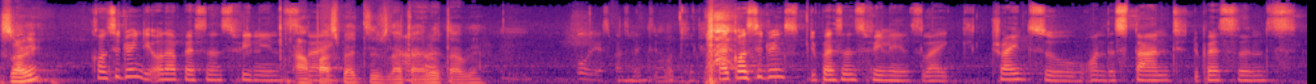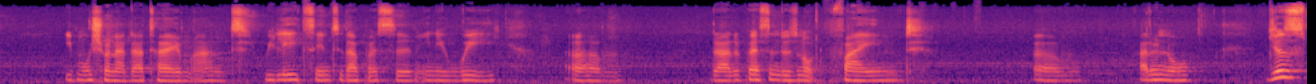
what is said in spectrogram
Sorry? Considering the other person's feelings and like, perspectives, like I wrote, Abby Oh, yes, perspective. Okay. like considering the person's feelings, like trying to understand the person's emotion at that time and relating to that person in a way um, that the person does not find, um, I don't know, just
